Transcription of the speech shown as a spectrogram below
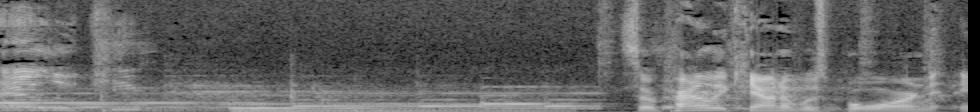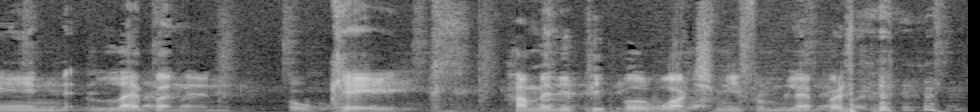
had leukemia. So apparently, Keanu was born in Lebanon. Okay. How many people watch me from Lebanon?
